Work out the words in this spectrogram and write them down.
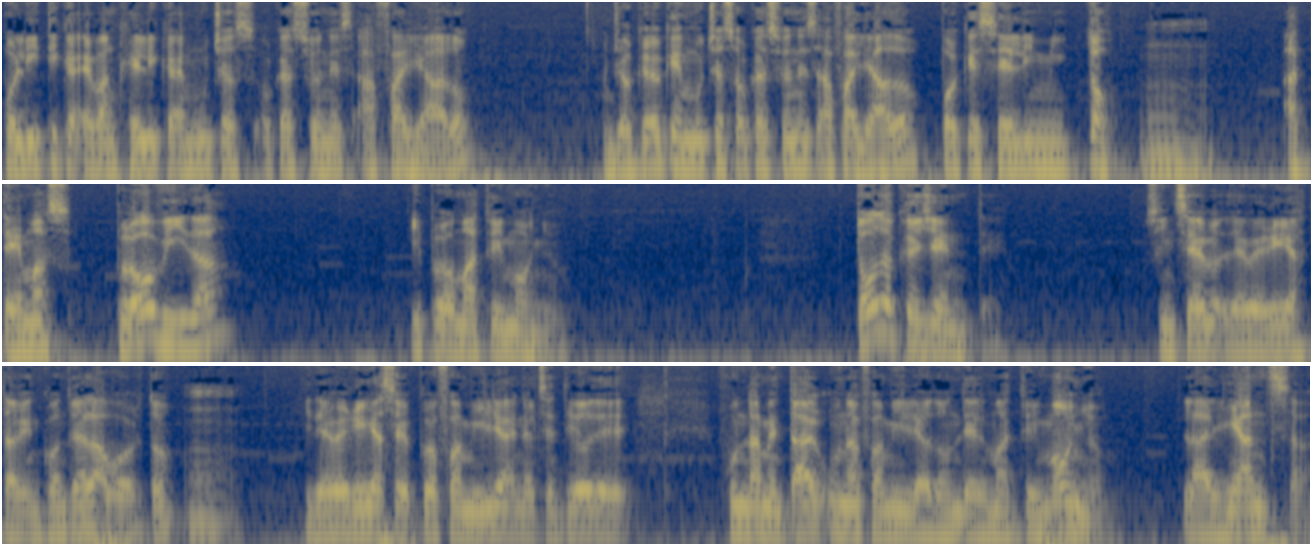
política evangélica en muchas ocasiones ha fallado. Yo creo que en muchas ocasiones ha fallado porque se limitó Mm. a temas pro vida y pro matrimonio. Todo creyente sincero debería estar en contra del aborto Mm. y debería ser pro familia en el sentido de fundamentar una familia donde el matrimonio, la alianza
